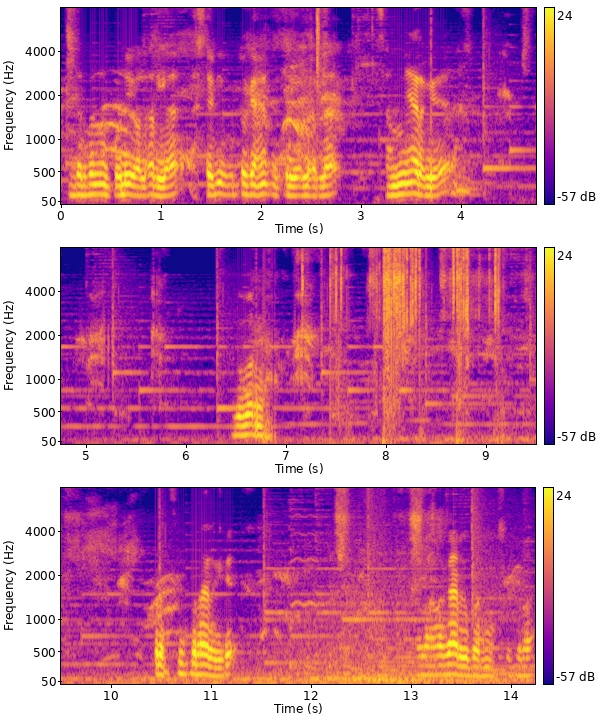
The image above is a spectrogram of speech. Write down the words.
இந்த இடத்துல கொடி வளரல. செடி விட்டுருக்கேன் கொடி வளரல. செம்மையாக இருக்கு. இது பாருங்க. அப்புறம் சூப்பராக இருக்கு. அழகாக இருக்குது இருக்கு பாருங்க அழகாக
